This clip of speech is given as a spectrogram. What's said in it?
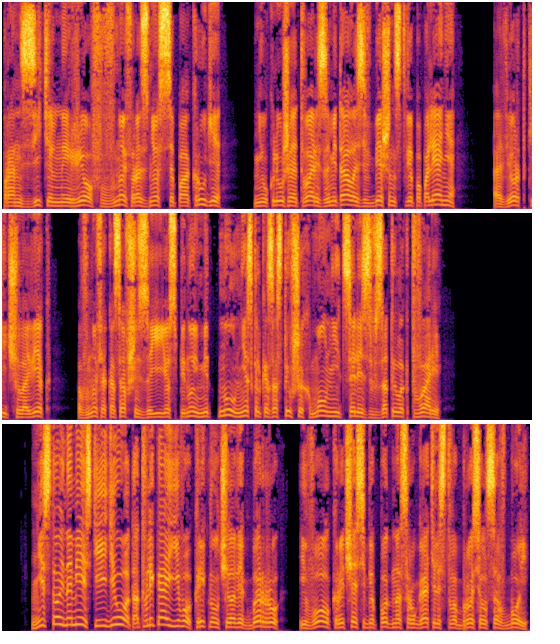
пронзительный рев вновь разнесся по округе, Неуклюжая тварь заметалась в бешенстве по поляне, а верткий человек, вновь оказавшись за ее спиной, метнул несколько застывших молний, целясь в затылок твари. «Не стой на месте, идиот! Отвлекай его!» — крикнул человек Берру, и волк, рыча себе под нос ругательства, бросился в бой.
